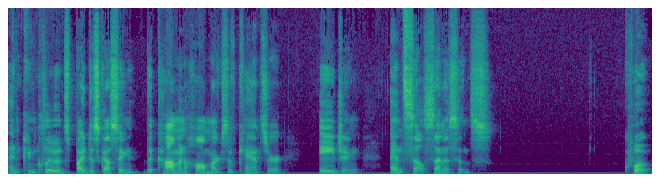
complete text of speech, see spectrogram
and concludes by discussing the common hallmarks of cancer, aging, and cell senescence. Quote,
